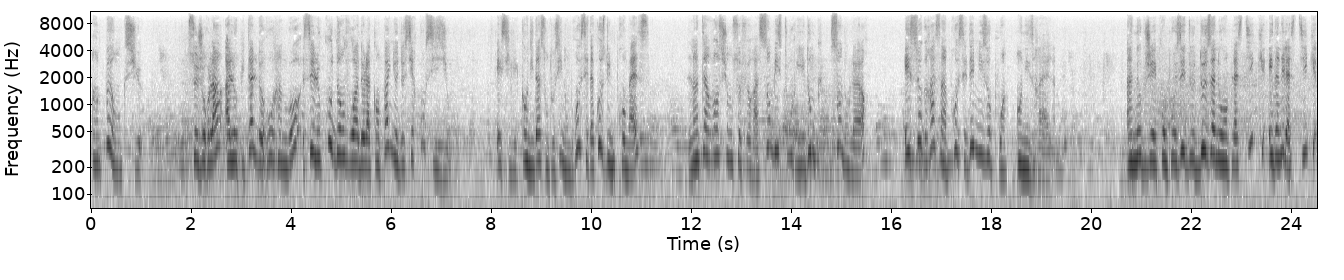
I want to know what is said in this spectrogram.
un peu anxieux. Ce jour-là, à l'hôpital de Ruhango, c'est le coup d'envoi de la campagne de circoncision. Et si les candidats sont aussi nombreux, c'est à cause d'une promesse. L'intervention se fera sans bistouri, donc sans douleur, et ce grâce à un procédé mis au point en Israël. Un objet composé de deux anneaux en plastique et d'un élastique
